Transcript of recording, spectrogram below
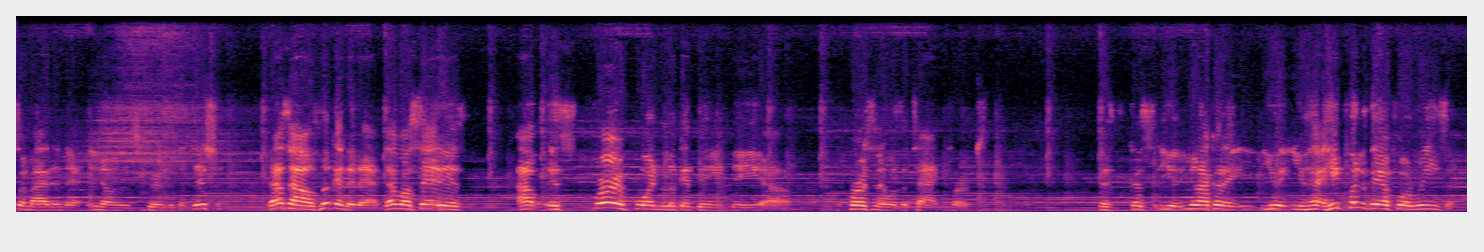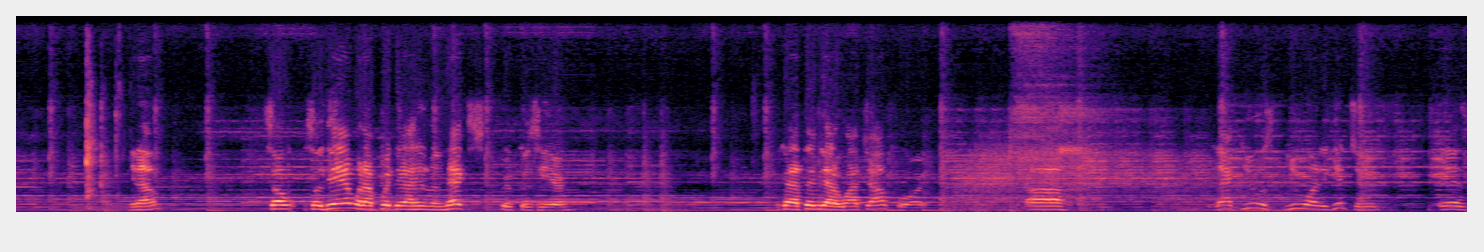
somebody in that, you know, in spiritual condition. That's how I was looking at that. That's what I said is I, it's very important to look at the the, uh, the person that was attacked first, because you, you're not gonna you you he put it there for a reason, you know. So so then when I put down in the next scriptures here, because I think we got to watch out for it. Uh, like you you want to get to is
